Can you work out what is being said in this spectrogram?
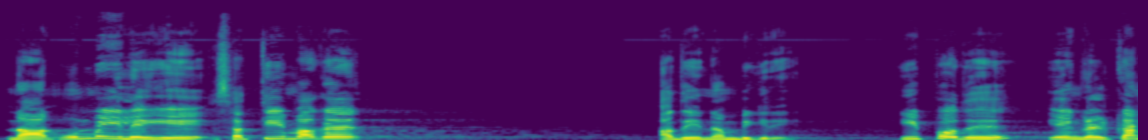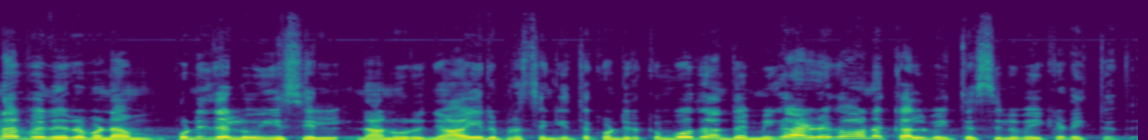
நான் உண்மையிலேயே சத்தியமாக அதை நம்புகிறேன். இப்போது எங்கள் கனவு நிறுவனம் புனித லூயிஸில் நான் ஒரு ஞாயிறு பிரசங்கித்துக் கொண்டிருக்கும்போது அந்த மிக அழகான கல்வைத்த சிலுவை கிடைத்தது.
